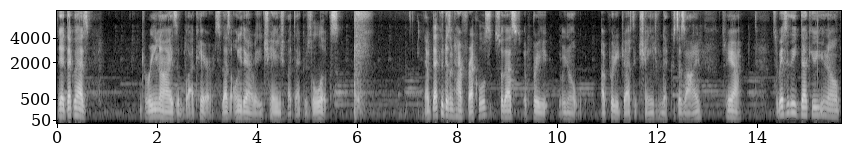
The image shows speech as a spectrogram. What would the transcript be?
yeah, Deku has green eyes and black hair, so that's the only thing that really changed about Deku's looks. Now, Deku doesn't have freckles, so that's a pretty, you know, a pretty drastic change from Deku's design. So, yeah. So, basically, Deku, you know,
